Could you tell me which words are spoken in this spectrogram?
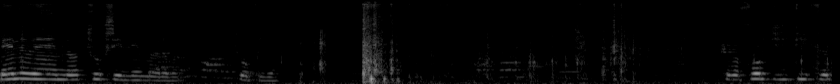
BMW M4 çok sevdiğim bir araba. Çok güzel. Şöyle Ford GT40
